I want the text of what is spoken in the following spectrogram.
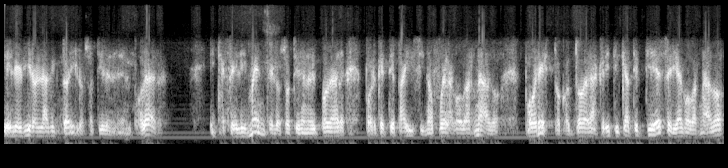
que le dieron la victoria y lo sostienen en el poder y que felizmente lo sostienen en el poder, porque este país, si no fuera gobernado por esto, con todas las críticas que tiene, sería gobernado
